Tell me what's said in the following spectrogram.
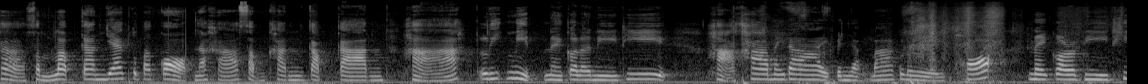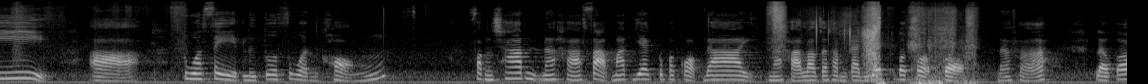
ค่ะสำหรับการแยกตัวประกอบนะคะสำคัญกับการหาลิมิตในกรณีที่หาค่าไม่ได้เป็นอย่างมากเลย เพราะในกรณีที่ตัวเศษหรือตัวส่วนของฟังก์ชันนะคะ สามารถแยกตัวประกอบได้นะคะ เราจะทำการแยกตัวประกอบก่อนนะคะ แล้วก็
